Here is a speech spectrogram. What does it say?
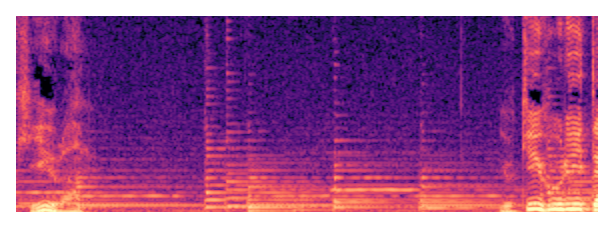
木揺らむ。雪降りて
